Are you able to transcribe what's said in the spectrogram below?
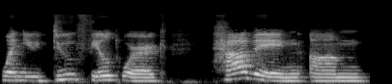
when you do field work, having, um,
